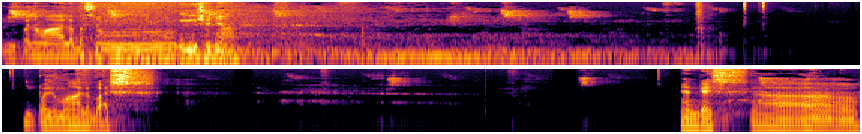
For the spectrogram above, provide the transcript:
Hindi pa na makalabas yung issue niya. Hindi pa lumalabas. Yan guys. Uh,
